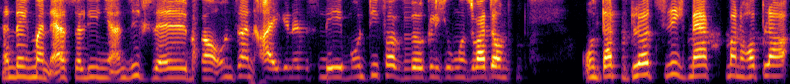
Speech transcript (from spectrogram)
dann denkt man in erster Linie an sich selber und sein eigenes Leben und die Verwirklichung und so weiter. Und, und dann plötzlich merkt man, hoppla,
